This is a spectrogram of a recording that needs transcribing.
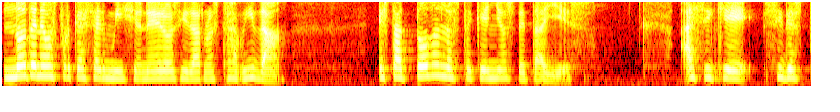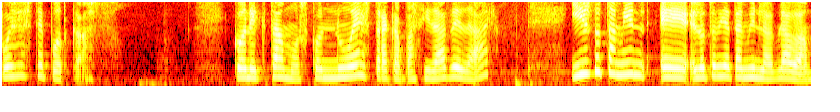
No tenemos por qué ser misioneros y dar nuestra vida está todo en los pequeños detalles. Así que si después de este podcast conectamos con nuestra capacidad de dar, y esto también, eh, el otro día también lo hablaba,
